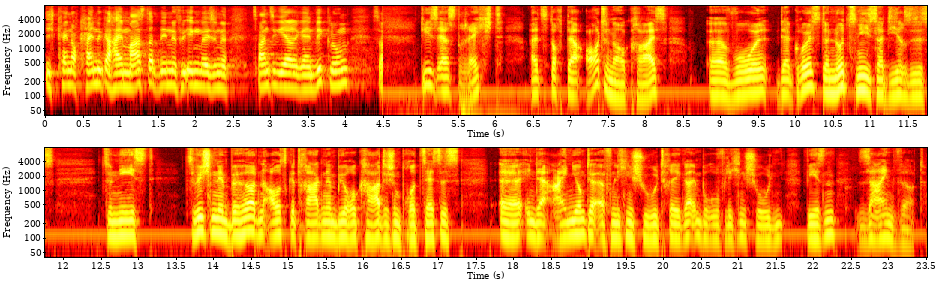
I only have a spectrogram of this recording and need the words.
ich kenne auch keine geheimen Masterpläne für irgendwelche 20-jährige Entwicklung. Dies erst recht, als doch der Ortenaukreis äh, wohl der größte Nutznießer dieses zunächst zwischen den Behörden ausgetragenen bürokratischen Prozesses äh, in der Einigung der öffentlichen Schulträger im beruflichen Schulwesen sein wird.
